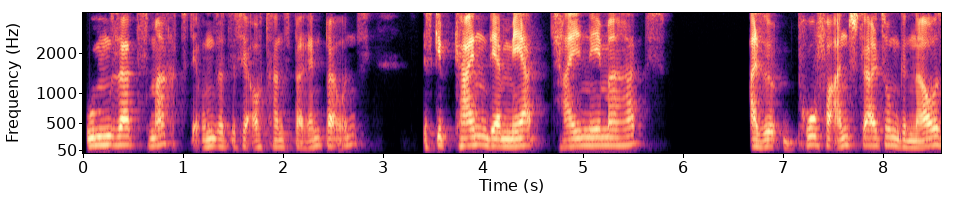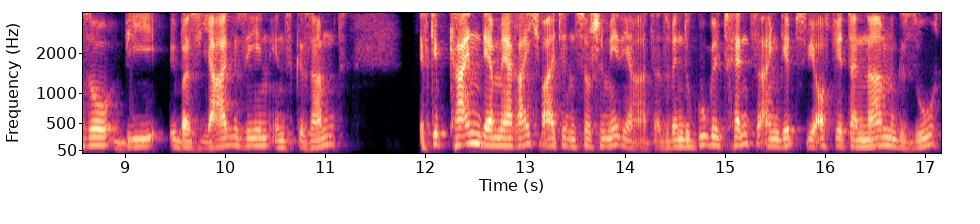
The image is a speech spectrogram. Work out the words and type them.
Umsatz macht. Der Umsatz ist ja auch transparent bei uns. Es gibt keinen, der mehr Teilnehmer hat. Also pro Veranstaltung genauso wie übers Jahr gesehen insgesamt. Es gibt keinen, der mehr Reichweite in Social Media hat. Also wenn du Google Trends eingibst, wie oft wird dein Name gesucht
